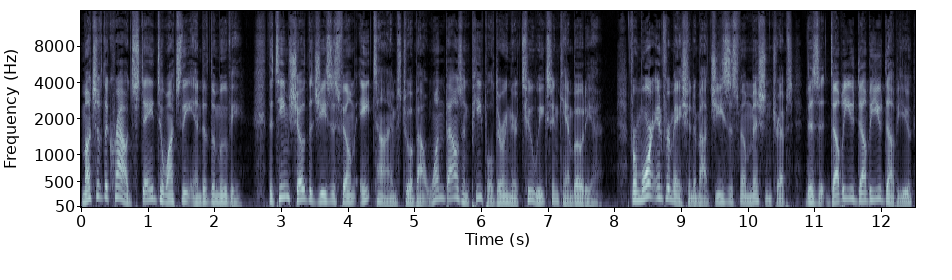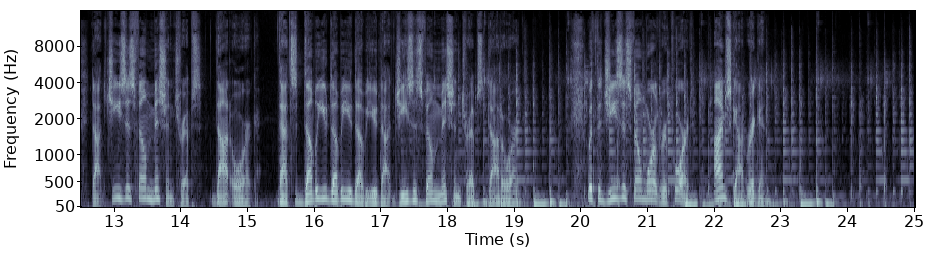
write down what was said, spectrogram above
Much of the crowd stayed to watch the end of the movie. The team showed the Jesus film eight times to about 1,000 people during their two weeks in Cambodia. For more information about Jesus Film Mission Trips, visit www.jesusfilmmissiontrips.org. That's www.jesusfilmmissiontrips.org. With the Jesus Film World Report, I'm Scott Riggin.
